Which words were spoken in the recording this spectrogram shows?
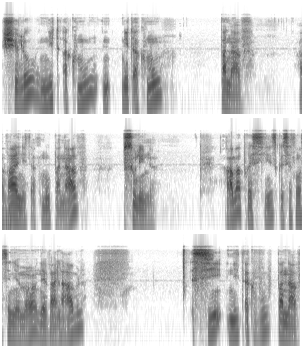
Shelo nit akmu nit akmu panav. Aval nit akmu panav, psoulin. Rabat précise que cet enseignement n'est valable si nit akvu panav,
